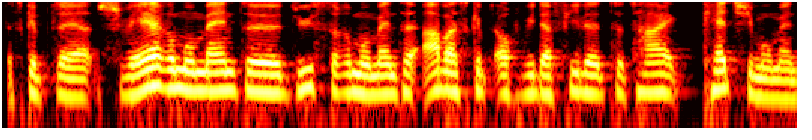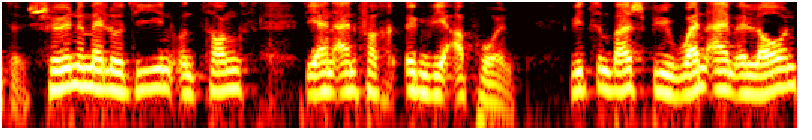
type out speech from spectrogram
Es gibt sehr schwere Momente, düstere Momente, aber es gibt auch wieder viele total catchy Momente. Schöne Melodien und Songs, die einen einfach irgendwie abholen. Wie zum Beispiel When I'm Alone.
